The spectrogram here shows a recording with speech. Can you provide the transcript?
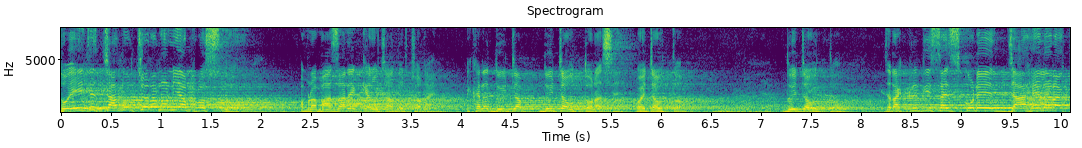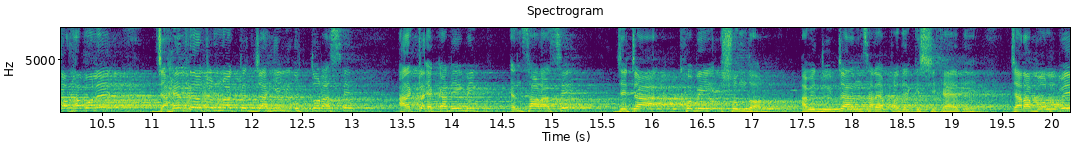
তো এই যে চাদর চড়ানো নিয়ে প্রশ্ন, আমরা মাজারে কেন চাদর চড়াই? এখানে দুইটা দুইটা উত্তর আছে। কয়টা উত্তর? দুইটা উত্তর। যারা ক্রিটিসাইজ করে জাহেলেরা কথা বলে, জাহেলদের জন্য একটা জাহিল উত্তর আছে, আর একটা একাডেমিক অ্যান্সার আছে, যেটা খুবই সুন্দর। আমি দুইটা অ্যান্সারে আপনাদেরকে শিখাই দিই। যারা বলবে,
